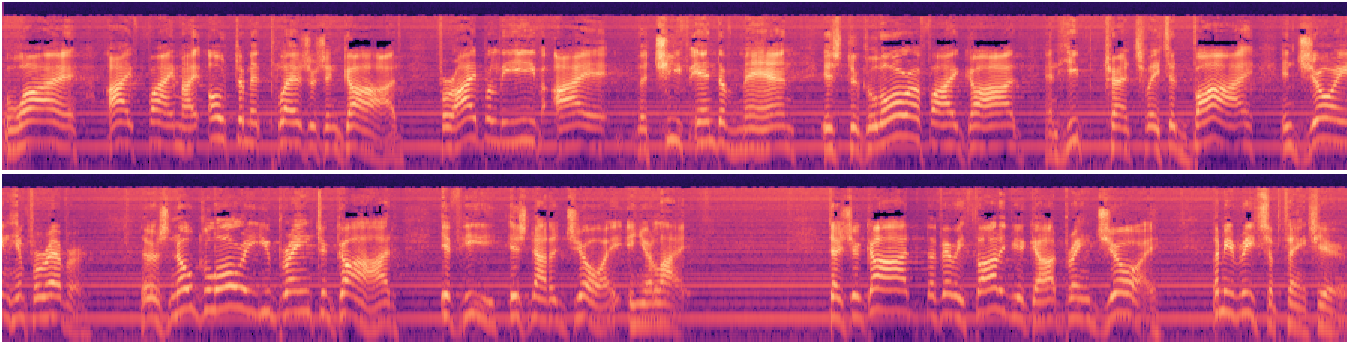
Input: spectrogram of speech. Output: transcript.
Why I find my ultimate pleasures in God, for I believe I, the chief end of man, is to glorify God, and he translates it by enjoying Him forever. There's no glory you bring to God if He is not a joy in your life? Does your God, the very thought of your God, bring joy? Let me read some things here.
